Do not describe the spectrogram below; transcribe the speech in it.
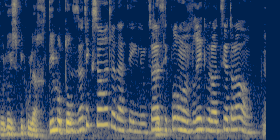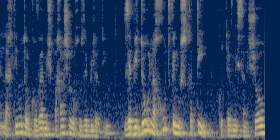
ועוד לא הספיקו להחתים אותו, זו תקשורת לדעתי, למצוא כן. איזה סיפור מבריק ולהוציא אותו לאור. כן, להחתים אותו על קרובי המשפחה שלו לחוזה בלעדיות. זה בידור נחות ונוסחתי, כותב ניסן שור.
